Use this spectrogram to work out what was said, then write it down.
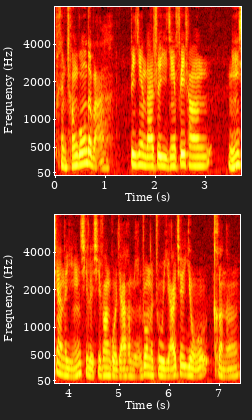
很成功的吧？毕竟它是已经非常明显的引起了西方国家和民众的注意，而且有可能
